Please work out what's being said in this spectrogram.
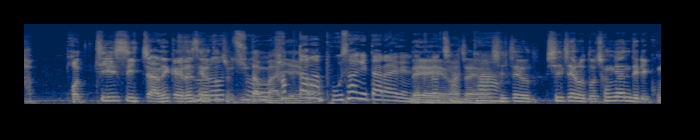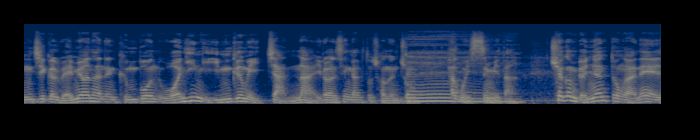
아, 버틸 수 있지 않을까 이런 생각도 좀 든단 말이에요. 그렇죠. 합당한 보상이 따라야 되는데 네, 그렇지 맞아요. 않다. 실제로 실제로도 청년들이 공직을 외면하는 근본 원인이 임금에 있지 않나 이런 생각도 저는 좀 네. 하고 있습니다. 최근 몇 년 동안의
